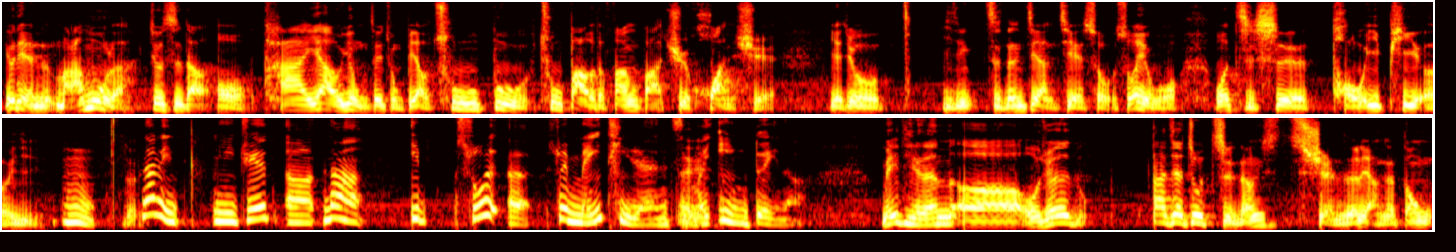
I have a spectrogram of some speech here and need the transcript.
有点麻木了，就知道哦，他要用这种比较粗暴、粗暴的方法去换血，也就已经只能这样接受。所以我我只是头一批而已。嗯，对。那你你觉得呃，那一所以呃，所以媒体人怎么应对呢？媒体人呃，我觉得大家就只能选择两个东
